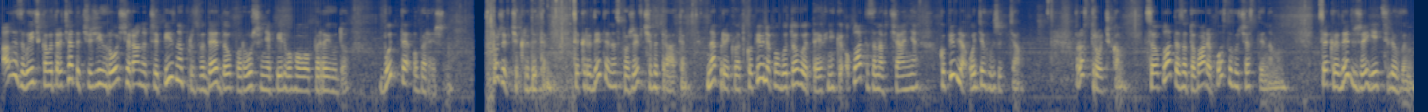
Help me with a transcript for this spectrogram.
Але звичка витрачати чужі гроші рано чи пізно призведе до порушення пільгового періоду. Будьте обережні. Споживчі кредити це кредити на споживчі витрати, наприклад, купівля побутової техніки, оплата за навчання, купівля одягу життя. Розстрочка це оплата за товари послугу частинами. Це кредит вже є цільовим,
